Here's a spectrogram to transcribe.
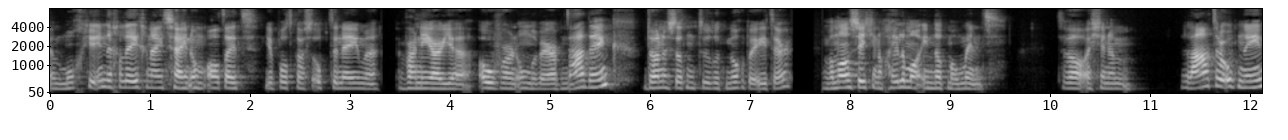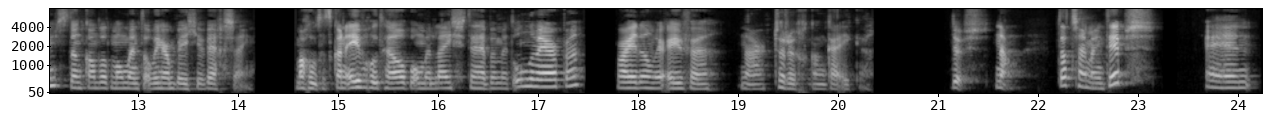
En mocht je in de gelegenheid zijn om altijd je podcast op te nemen wanneer je over een onderwerp nadenkt, dan is dat natuurlijk nog beter. Want dan zit je nog helemaal in dat moment. Terwijl als je hem later opneemt, dan kan dat moment alweer een beetje weg zijn. Maar goed, het kan even goed helpen om een lijstje te hebben met onderwerpen waar je dan weer even naar terug kan kijken. Dus, nou, dat zijn mijn tips. En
